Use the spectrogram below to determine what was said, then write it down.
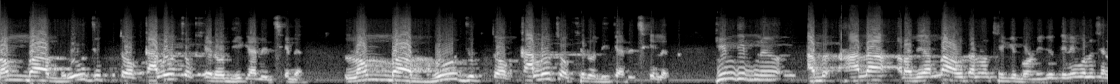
লম্বা ভ্রুযুক্ত কালো চোখের অধিকারী ছিলেন। লম্বা ভ্রুযুক্ত কালো চোখের অধিকারী ছিলেন। হিন্দ হালা তিনি বলেছেন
